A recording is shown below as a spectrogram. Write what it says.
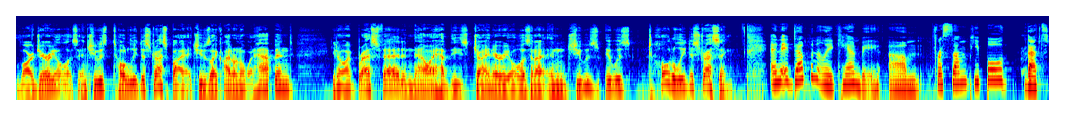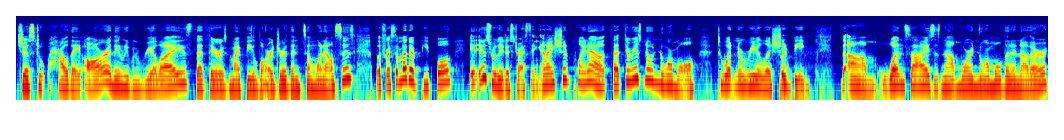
large areolas and she was totally distressed by it. She was like, I don't know what happened. You know, I breastfed and now I have these giant areolas and I, and she was, it was totally distressing. And it definitely can be. Um, for some people, that's just how they are, and they don't even realize that theirs might be larger than someone else's. But for some other people, it is really distressing. And I should point out that there is no normal to what an areola should be. The, Um, one size is not more normal than another,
